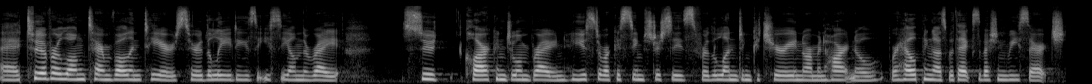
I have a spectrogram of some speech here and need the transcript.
Uh, two of our long term volunteers, who are the ladies that you see on the right, Sue Clark and Joan Brown, who used to work as seamstresses for the London couturier and Norman Hartnell, were helping us with exhibition research.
